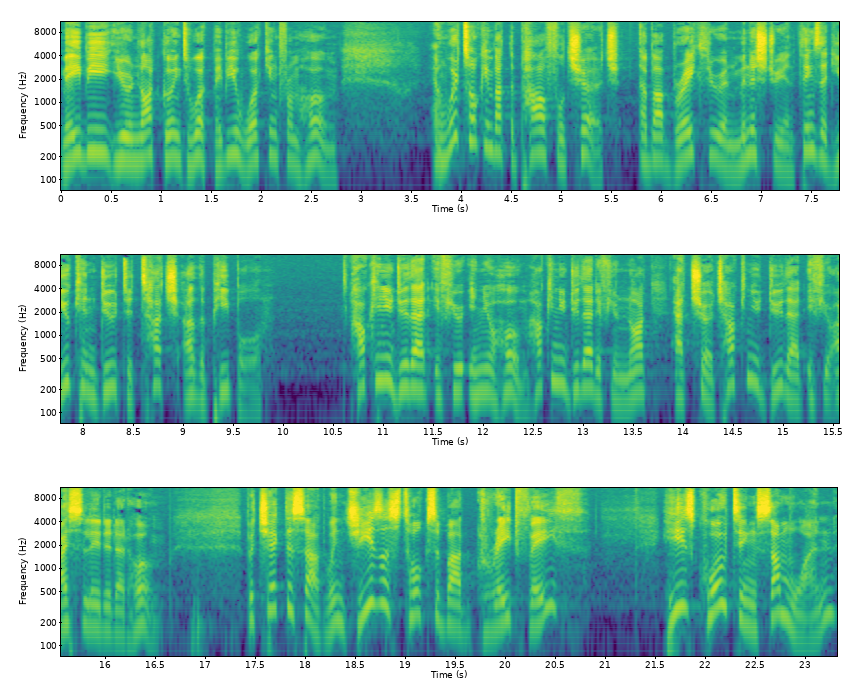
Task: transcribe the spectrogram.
Maybe you're not going to work. Maybe you're working from home. And we're talking about the powerful church, about breakthrough and ministry and things that you can do to touch other people. How can you do that if you're in your home? How can you do that if you're not at church? How can you do that if you're isolated at home? But check this out when Jesus talks about great faith, He's quoting someone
